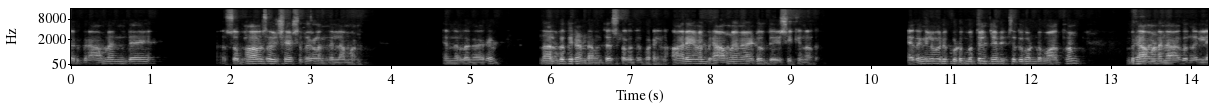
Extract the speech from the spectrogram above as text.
ഒരു ബ്രാഹ്മണന്റെ സ്വഭാവ സവിശേഷതകൾ എന്തെല്ലാമാണ് എന്നുള്ള കാര്യം നാൽപ്പത്തിരണ്ടാമത്തെ ശ്ലോകത്തിൽ പറയുന്നു. ആരെയാണ് ബ്രാഹ്മണനായിട്ട് ഉദ്ദേശിക്കുന്നത്? ഏതെങ്കിലും ഒരു കുടുംബത്തിൽ ജനിച്ചത് കൊണ്ട് മാത്രം ബ്രാഹ്മണനാകുന്നില്ല.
